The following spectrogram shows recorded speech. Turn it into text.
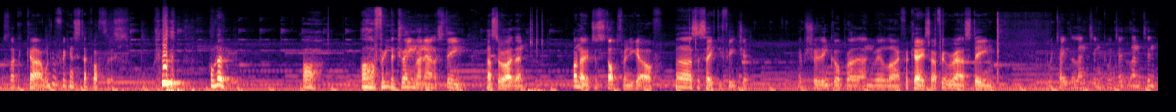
Looks like a car. I wonder if we can step off this. oh no! Oh, oh, I think the train ran out of steam. That's all right then. Oh no, it just stops when you get off. Oh, that's a safety feature. Maybe should incorporate that in real life. Okay, so I think we're out of steam. Can we take the lantern? Can we take the lantern?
